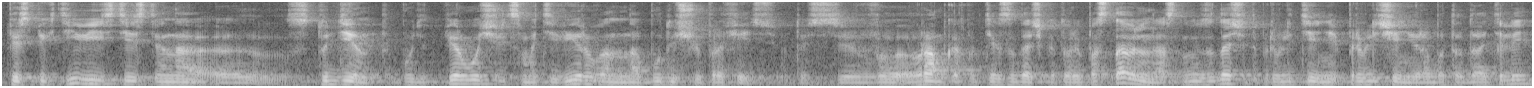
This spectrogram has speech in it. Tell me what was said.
в перспективе, естественно, э, студент будет в первую очередь смотивирован на будущую профессию. То есть в рамках вот тех задач, которые поставлены, основная задача – это привлечение, привлечение работодателей,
